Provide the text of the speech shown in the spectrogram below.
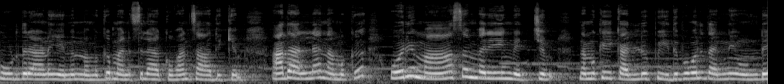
കൂടുതലാണ് എന്നും നമുക്ക് മനസ്സിലാക്കുവാൻ സാധിക്കും. അതല്ല നമുക്ക് ഒരു മാസം വരെയും വെച്ചും നമുക്ക് ഈ കല്ലുപ്പ് ഇതുപോലെ തന്നെ ഉണ്ട്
